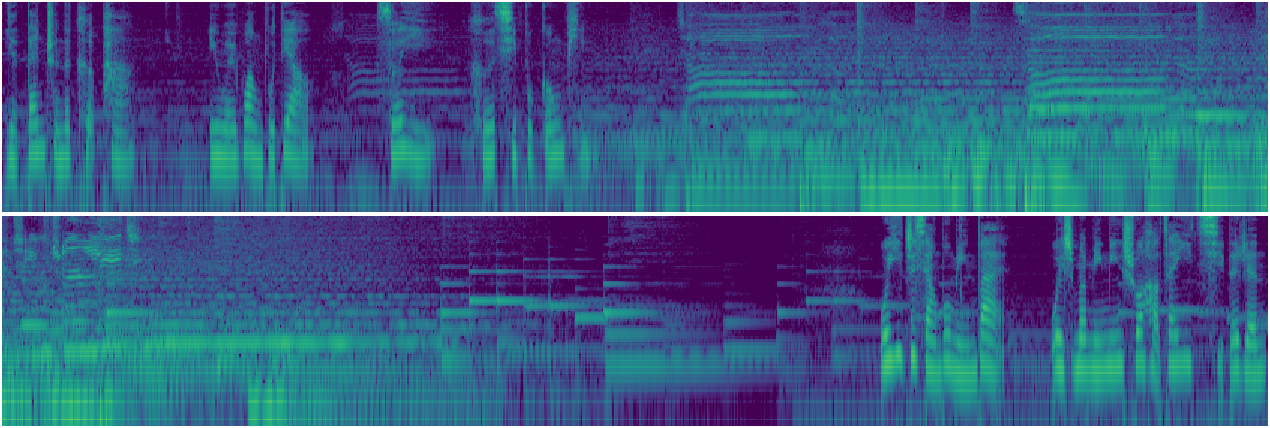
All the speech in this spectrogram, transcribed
也单纯的可怕，因为忘不掉，所以何其不公平。我一直想不明白，为什么明明说好在一起的人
